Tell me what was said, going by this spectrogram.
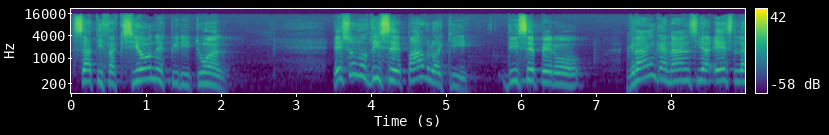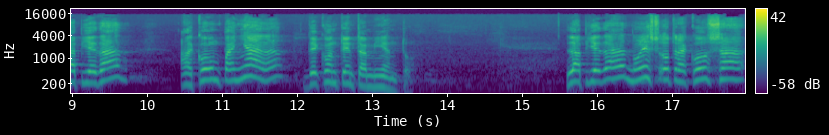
satisfacción espiritual. Eso nos dice Pablo aquí. Dice, pero gran ganancia es la piedad acompañada de contentamiento. La piedad no es otra cosa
